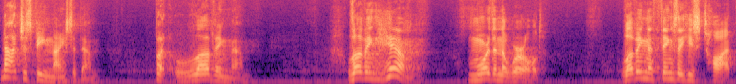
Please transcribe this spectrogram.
not just being nice to them, but loving them. Loving Him more than the world loving the things that he's taught.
